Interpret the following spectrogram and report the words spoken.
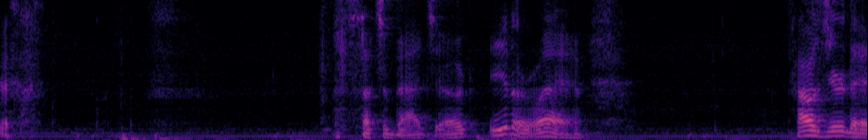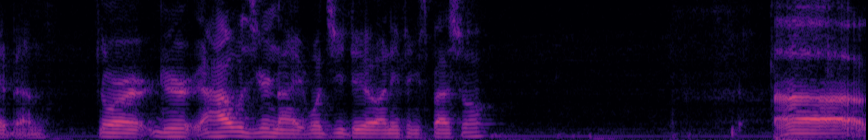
That's such a bad joke. Either way, how's your day been? Or your how was your night? What'd you do? Anything special? Uh,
